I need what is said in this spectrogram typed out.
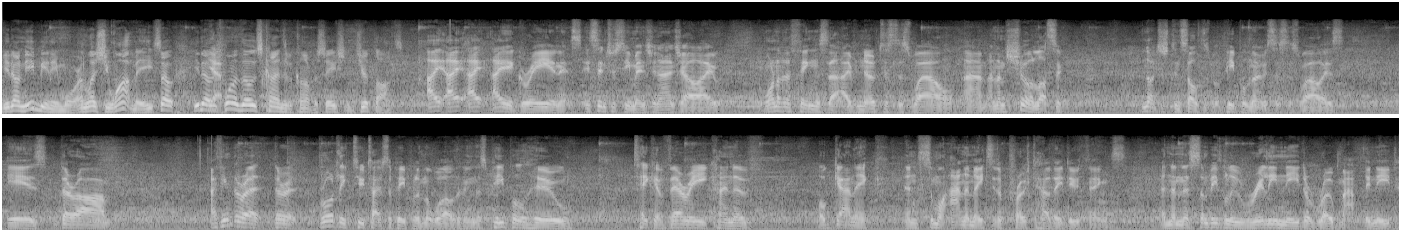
You don't need me anymore, unless you want me. So, you know, yeah. it's one of those kinds of conversations. Your thoughts? I, I, I agree, and it's, it's interesting you mention Agile. I, one of the things that I've noticed as well, um, and I'm sure lots of, not just consultants, but people notice this as well, is, is there are I think there are, there are broadly two types of people in the world. I think there's people who take a very kind of organic and somewhat animated approach to how they do things. And then there's some people who really need a roadmap. They need,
